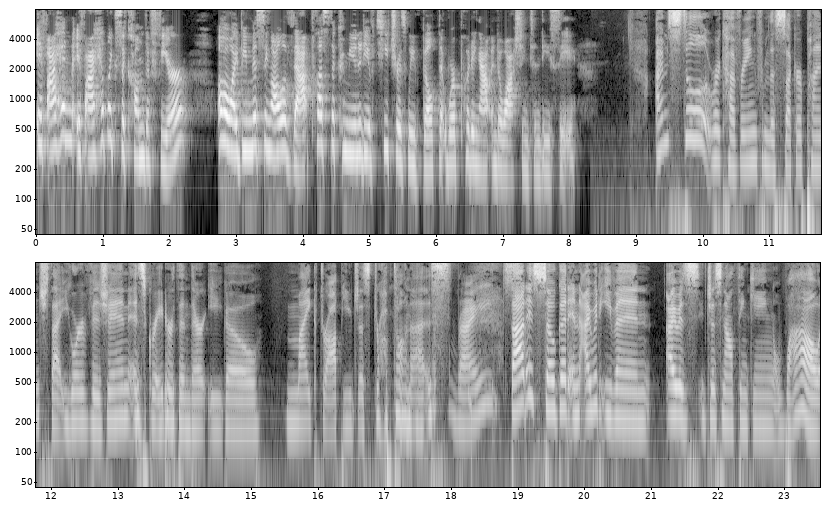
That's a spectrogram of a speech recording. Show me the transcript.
If I had, if I had like succumbed to fear, oh, I'd be missing all of that, plus the community of teachers we've built that we're putting out into Washington, D.C. I'm still recovering from the sucker punch that your vision is greater than their ego. Mic drop you just dropped on us. Right. That is so good. And I would even, I was just now thinking, wow,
